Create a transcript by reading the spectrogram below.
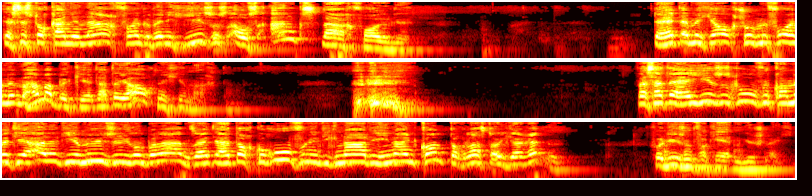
Das ist doch keine Nachfolge, wenn ich Jesus aus Angst nachfolge. Da hätte er mich ja auch schon vorher mit dem Hammer bekehrt, hat er ja auch nicht gemacht. Was hat der Herr Jesus gerufen? Kommet ihr alle, die ihr mühselig und beladen seid. Er hat doch gerufen in die Gnade hinein, kommt doch, lasst euch ja retten von diesem verkehrten Geschlecht.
